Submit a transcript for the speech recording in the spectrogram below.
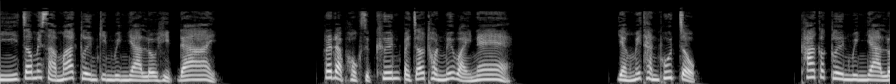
นี้เจ้าไม่สามารถกลืนกินวิญญาณโลหิตได้ ระดับหกสิบขึ้นไปเจ้าทนไม่ไหวแน่ ยังไม่ทันพูดจบ ข้าก็กลืนวิญญาณโล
